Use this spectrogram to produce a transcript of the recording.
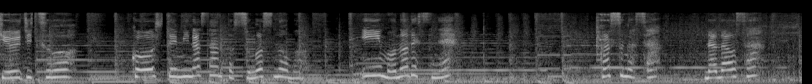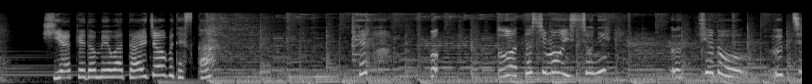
休日をこうして皆さんと過ごすのもいいものですね。春日さん七尾さん日焼け止めは大丈夫ですか？えわ私も一緒に？けどうち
